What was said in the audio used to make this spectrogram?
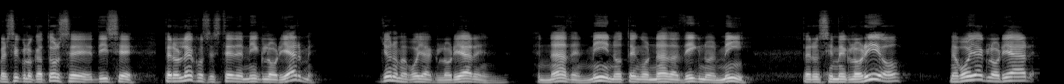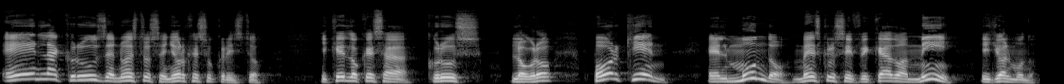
Versículo 14 dice, pero lejos esté de mí gloriarme. Yo no me voy a gloriar en, nada en mí, no tengo nada digno en mí. Pero si me glorío, me voy a gloriar en la cruz de nuestro Señor Jesucristo. ¿Y qué es lo que esa cruz logró? ¿Por quién? El mundo me es crucificado a mí y yo al mundo.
